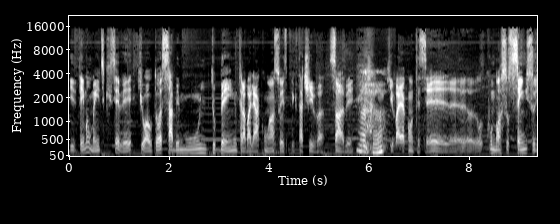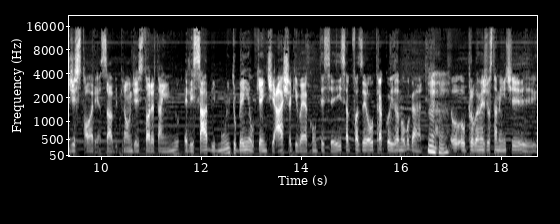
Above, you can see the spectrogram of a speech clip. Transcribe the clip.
E tem momentos que você vê que o autor sabe muito bem trabalhar com a sua expectativa, sabe? Uhum. O que vai acontecer, é, com o nosso senso de história, sabe? Pra onde a história tá indo. Ele sabe muito bem o que a gente acha que vai acontecer e sabe fazer outra coisa no lugar. Uhum. O, o problema é justamente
